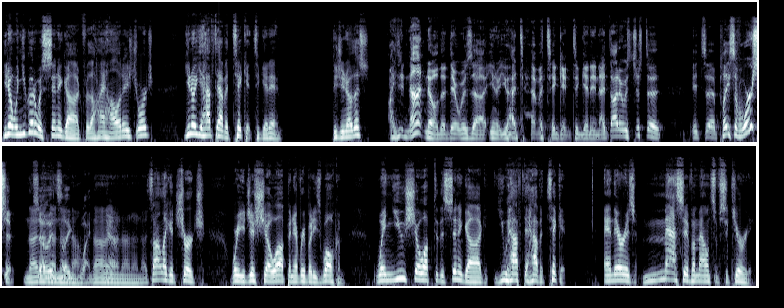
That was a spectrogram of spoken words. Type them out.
you know, when you go to a synagogue for the high holidays, George, you know you have to have a ticket to get in. Did you know this? I did not know that there was a, you know, you had to have a ticket to get in. I thought it was just a, it's a place of worship. No, so no, no, it's no, like, no, what? no, Yeah. no, no, no, no. It's not like a church where you just show up and everybody's welcome. When you show up to the synagogue, you have to have a ticket, and there is massive amounts of security.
